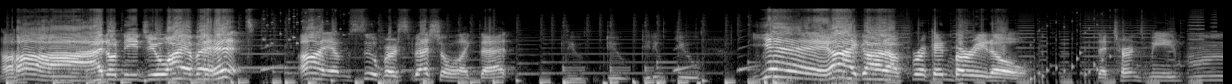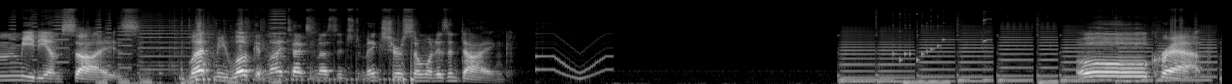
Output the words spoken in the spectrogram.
Haha, I don't need you, I have a hit! I am super special like that. Do, do, do, do, do. Yay! I got a frickin' burrito! That turns me medium size. Let me look at my text message to make sure someone isn't dying. Oh crap.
